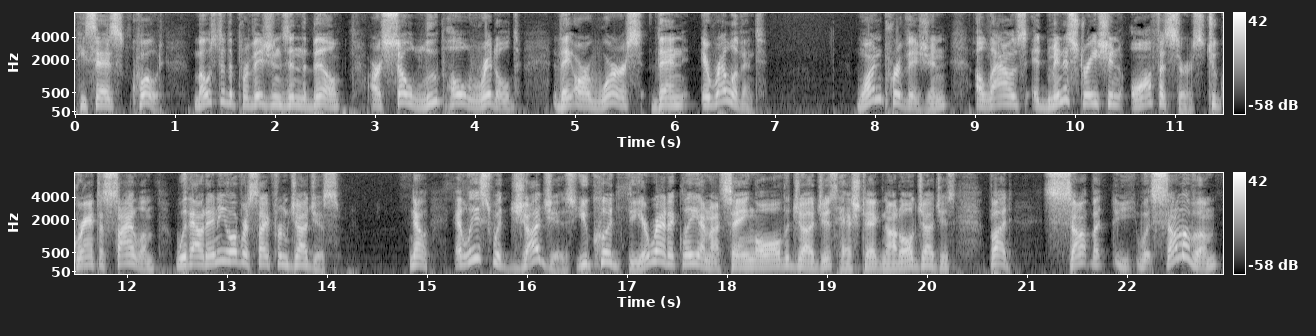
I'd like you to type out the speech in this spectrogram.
he says, quote, most of the provisions in the bill are so loophole riddled they are worse than irrelevant. One provision allows administration officers to grant asylum without any oversight from judges. Now, at least with judges, you could theoretically, I'm not saying all the judges, hashtag not all judges, but some, but some of them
